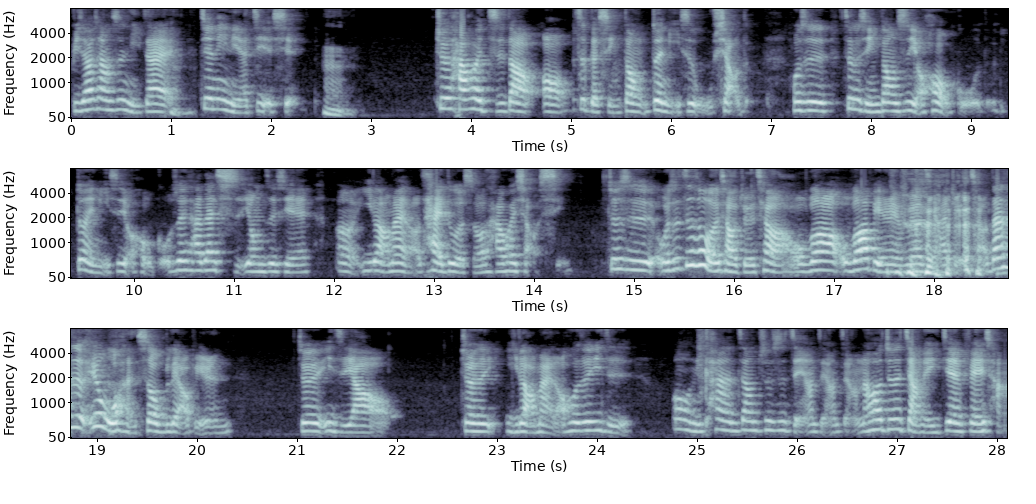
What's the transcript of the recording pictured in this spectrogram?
比较像是你在建立你的界限。嗯，就是他会知道哦，这个行动对你是无效的，或是这个行动是有后果的，对你是有后果，所以他在使用这些呃倚老卖老态度的时候，他会小心。就是我觉得这是我的小诀窍啊，我不知道我不知道别人有没有其他诀窍，但是因为我很受不了别人就是一直要就是倚老卖老，或者一直哦你看这样就是怎样怎样怎样，然后就是讲了一件非常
